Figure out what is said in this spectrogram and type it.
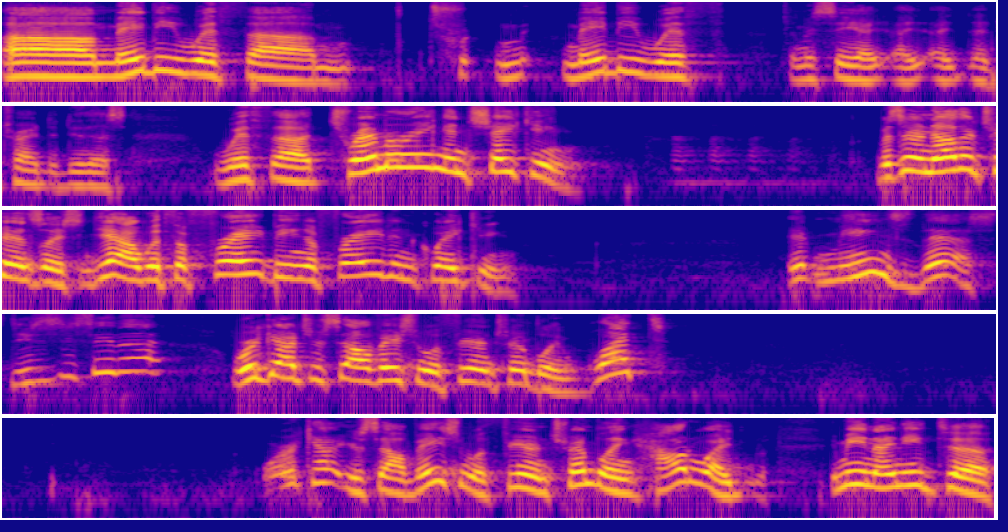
Uh, maybe with, um, tr- maybe with, let me see, I, I, I tried to do this. With uh, tremoring and shaking. Was there another translation? Yeah, with afraid, being afraid and quaking. It means this. Did you see that? Work out your salvation with fear and trembling. What? Work out your salvation with fear and trembling. How do I? You mean I need to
